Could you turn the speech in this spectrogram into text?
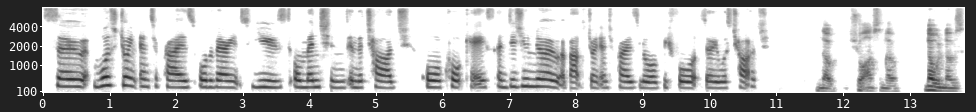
so, was joint enterprise or the variants used or mentioned in the charge or court case? And did you know about the joint enterprise law before Zoe was charged? No, short answer, no. No one knows.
